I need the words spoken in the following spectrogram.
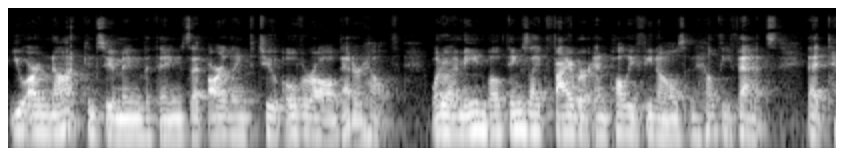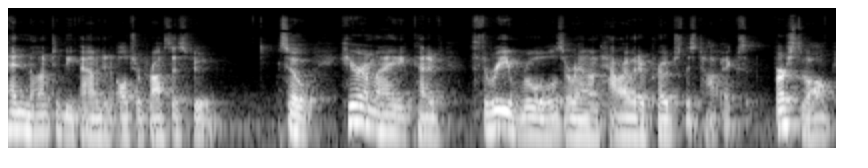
you are not consuming the things that are linked to overall better health. What do I mean? Well, things like fiber and polyphenols and healthy fats that tend not to be found in ultra processed food. So here are my kind of three rules around how I would approach this topic. So first of all,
